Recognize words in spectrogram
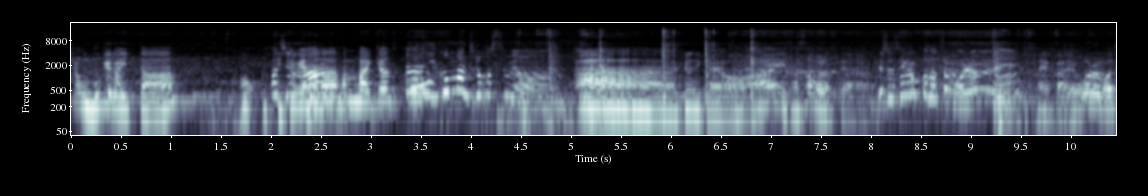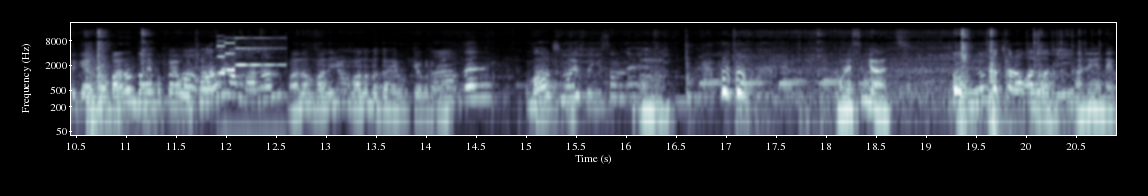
조금 무게가 있다. 어 뒤쪽에 하지만- 하나 한발 꼈. 아 이것만 들어갔으면 아 그러니까요. 아이 다 써버렸대. 그래서 생각보다 좀 어렵네. 그러니까 이거를 어떻게 뭐 만 원 더 해볼까요? 어, 5천 원? 만 원. 만 원? 만원이면 만 원만 더 해볼게요 그러면. 아, 네. 만원 주머니에서 있었네. 응. 원래 쓴게 낫지. 돈 없는 것처럼 하더니. 어, 나중에 내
